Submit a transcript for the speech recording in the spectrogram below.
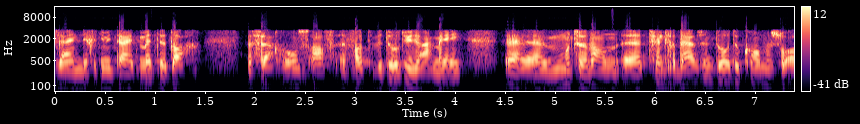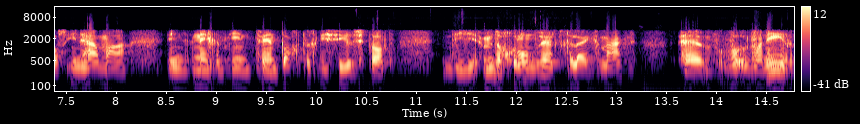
zijn legitimiteit met de dag. We vragen ons af, wat bedoelt u daarmee? Moeten er dan uh, 20.000 doden komen, zoals in Hama in 1982, die Syrische stad, die met de grond werd gelijk gemaakt? Wanneer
